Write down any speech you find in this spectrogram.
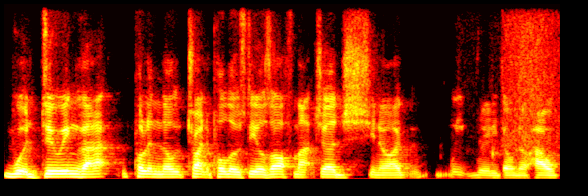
were doing that, pulling those, trying to pull those deals off, Matt Judge, you know, I, we really don't know how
